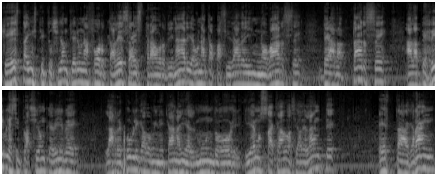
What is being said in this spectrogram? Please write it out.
que esta institución tiene una fortaleza extraordinaria, una capacidad de innovarse, de adaptarse a la terrible situación que vive la República Dominicana y el mundo hoy. Y hemos sacado hacia adelante esta gran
